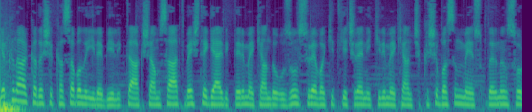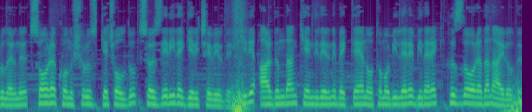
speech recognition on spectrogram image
Yakın arkadaşı Kasabalı ile birlikte akşam saat 5'te geldikleri mekanda uzun süre vakit geçiren ikili mekan çıkışı basın mensuplarının sorularını, sonra konuşuruz, geç oldu, sözleriyle geri çevirdi. İkili, ardından kendilerini bekleyen otomobillere binerek, hızla oradan ayrıldı.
